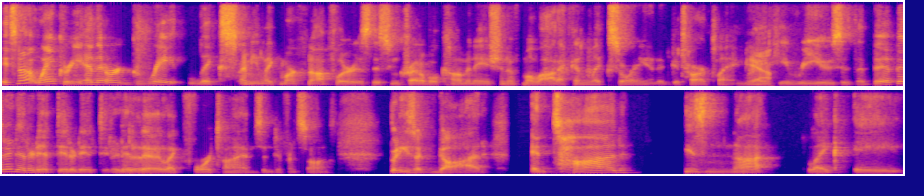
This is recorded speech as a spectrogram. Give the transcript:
It's not wankery, and there are great licks. I mean, like Mark Knopfler is this incredible combination of melodic and licks oriented guitar playing. Right? Yeah. He reuses the like four times in different songs, but he's a god. And Todd is not like a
